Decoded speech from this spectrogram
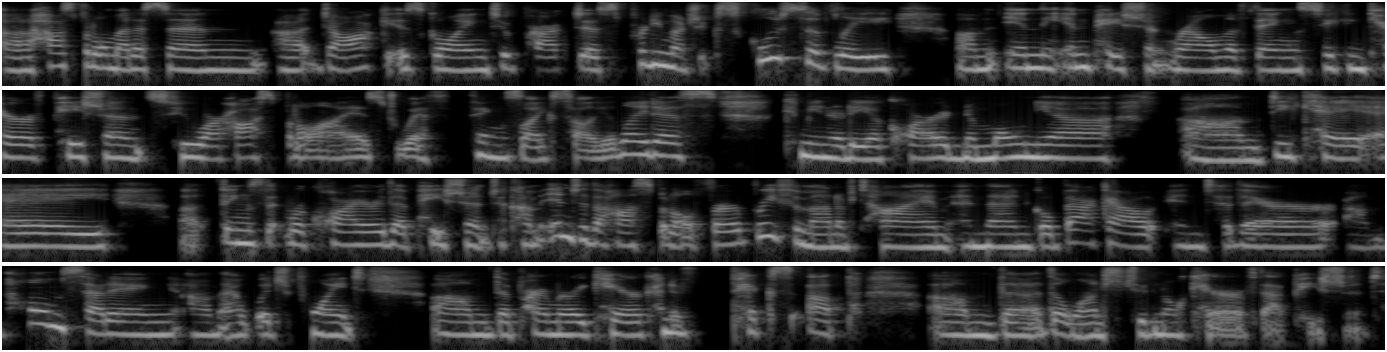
hospital medicine uh, doc is going to practice pretty much exclusively um, in the inpatient realm of things, taking care of patients who are hospitalized with things like cellulitis, community acquired pneumonia, um, DKA, uh, things that require the patient to come into the hospital for a brief amount of time and then go back out into their um, home home setting, um, at which point um, the primary care kind of picks up um, the, the longitudinal care of that patient.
